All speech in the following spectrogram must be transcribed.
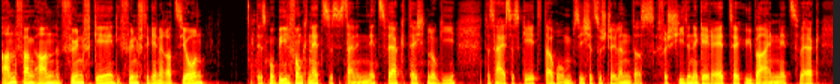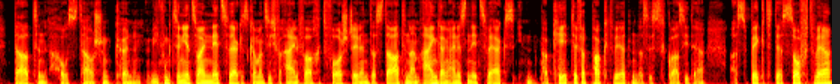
Anfang an. 5G, die fünfte Generation, des Mobilfunknetzes ist eine Netzwerktechnologie. Das heißt, es geht darum, sicherzustellen, dass verschiedene Geräte über ein Netzwerk Daten austauschen können. Wie funktioniert so ein Netzwerk? Das kann man sich vereinfacht vorstellen, dass Daten am Eingang eines Netzwerks in Pakete verpackt werden. Das ist quasi der Aspekt der Software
